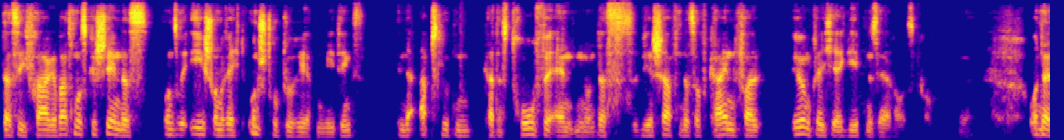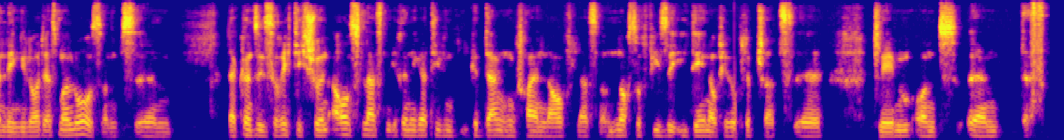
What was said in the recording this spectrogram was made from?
Dass ich frage, was muss geschehen, dass unsere eh schon recht unstrukturierten Meetings in der absoluten Katastrophe enden und dass wir schaffen, dass auf keinen Fall irgendwelche Ergebnisse herauskommen. Und dann legen die Leute erstmal los und ähm, da können sie sich so richtig schön auslassen, ihre negativen Gedanken freien Lauf lassen und noch so fiese Ideen auf ihre Flipcharts äh, kleben. Und ähm, das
